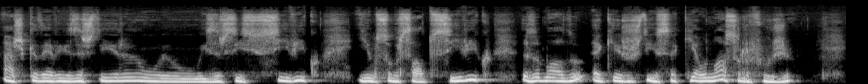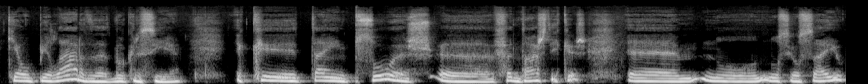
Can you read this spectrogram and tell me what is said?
Acho que deve existir um, um exercício cívico e um sobressalto cívico, de modo a que a justiça, que é o nosso refúgio, que é o pilar da democracia, que tem pessoas uh, fantásticas uh, no, no seu seio,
